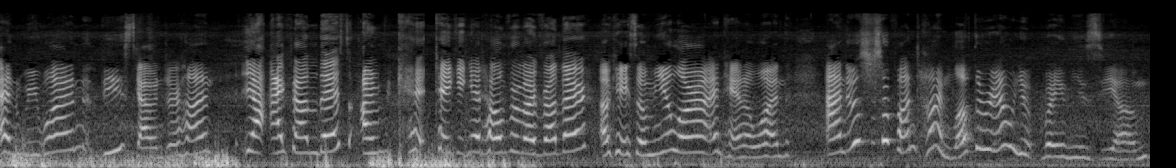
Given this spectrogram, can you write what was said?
and we won the scavenger hunt. Yeah, I found this. I'm taking it home for my brother. Okay, so me, Laura, and Hannah won, and it was just a fun time. Love the Railway Museum.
